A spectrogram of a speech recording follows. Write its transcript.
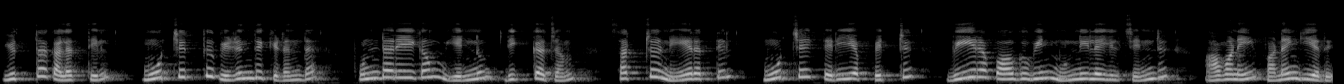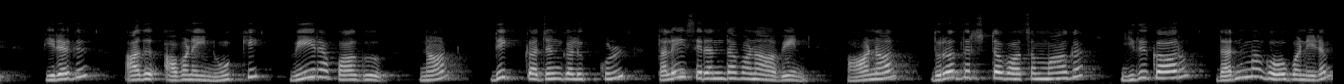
யுத்த களத்தில் மூர்ச்சித்து விழுந்து கிடந்த புண்டரீகம் என்னும் திக்கஜம் சற்று நேரத்தில் மூர்ச்சை தெரியப் பெற்று வீரபாகுவின் முன்னிலையில் சென்று அவனை வணங்கியது. பிறகு அது அவனை நோக்கி வீரபாகு நான் திக்கஜங்களுக்குள் தலை சிறந்தவனாவேன் ஆனால் துரதிருஷ்டவசமாக இதுகாறும் தர்மகோபனிடம்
